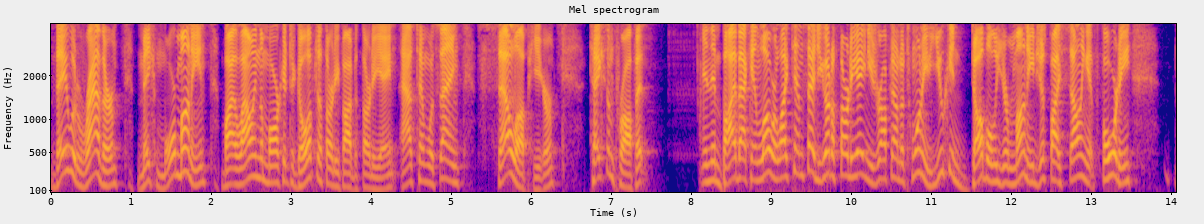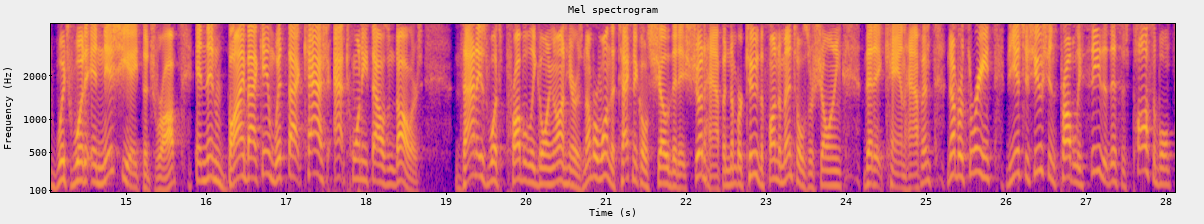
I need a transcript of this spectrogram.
They would rather make more money by allowing the market to go up to 35 to 38. As Tim was saying, sell up here, take some profit, and then buy back in lower. Like Tim said, you go to 38 and you drop down to 20. You can double your money just by selling at 40, which would initiate the drop, and then buy back in with that cash at $20,000. That is what's probably going on here. Is number one, the technicals show that it should happen. Number two, the fundamentals are showing that it can happen. Number three, the institutions probably see that this is possible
